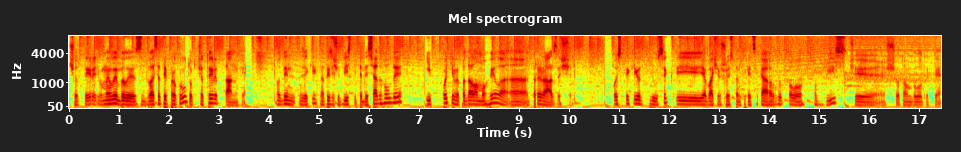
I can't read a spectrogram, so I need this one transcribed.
Чотири. Ми вибили з 20 прокруток 4 танки. Один з яких на 1250 голди. І потім випадала могила е, три рази ще. Ось такий от плюсик, і я бачив щось там таке цікаве випало. Обвіз, чи що там було таке.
